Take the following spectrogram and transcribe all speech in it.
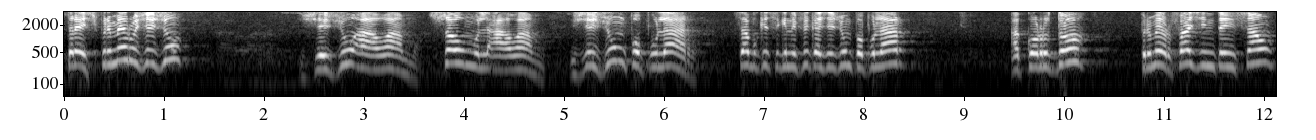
Três. Primeiro jejum. Jejum awam. Soumul awam. Jejum popular. Sabe o que significa jejum popular? Acordou, primeiro faz intenção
